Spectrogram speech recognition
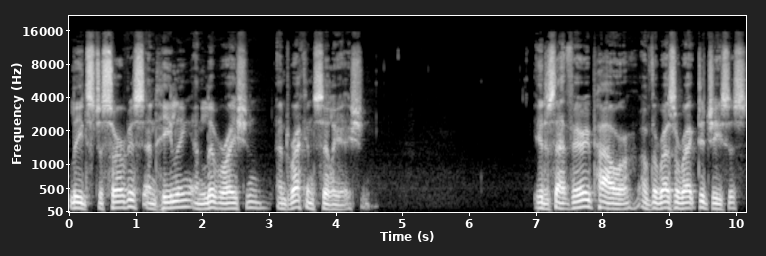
leads to service and healing and liberation and reconciliation. It is that very power of the resurrected Jesus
